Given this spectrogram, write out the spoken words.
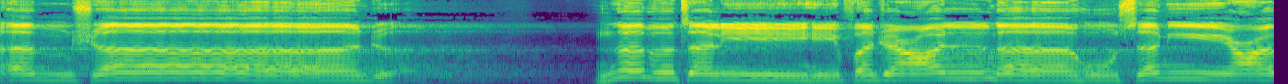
أمشاج نبتليه فجعلناه سميعا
